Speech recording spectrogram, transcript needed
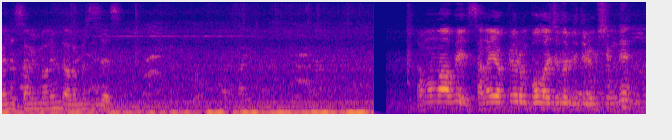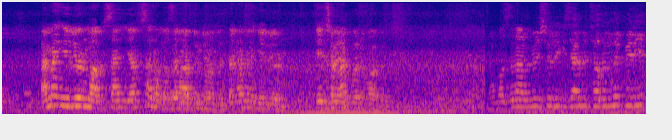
Ben de samimi olayım da aramız düzelsin. Tamam abi sana yapıyorum bol acılı bir dürüm şimdi. Hemen geliyorum abi. Sen yapsana Ramazan abi. Ben hemen geliyorum. Geç hemen. yaparım abi. Ramazan abime şöyle güzel bir tadımlık vereyim.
